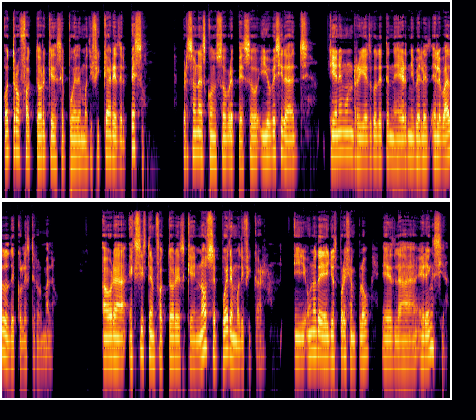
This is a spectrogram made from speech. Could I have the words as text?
Otro factor que se puede modificar es el peso. Personas con sobrepeso y obesidad tienen un riesgo de tener niveles elevados de colesterol malo. Ahora, existen factores que no se pueden modificar y uno de ellos, por ejemplo, es la herencia.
